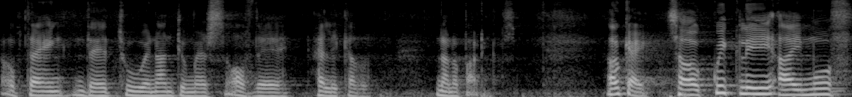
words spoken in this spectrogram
obtain the two enantiomers of the helical nanoparticles. Okay, so quickly I move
